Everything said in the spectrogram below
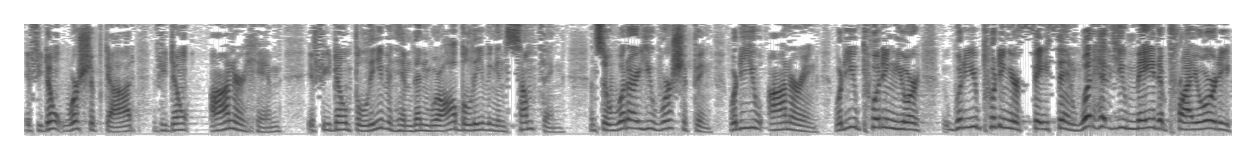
if you don't worship God, if you don't honor Him, if you don't believe in Him, then we're all believing in something. And so, what are you worshiping? What are you honoring? What are you putting your What are you putting your faith in? What have you made a priority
